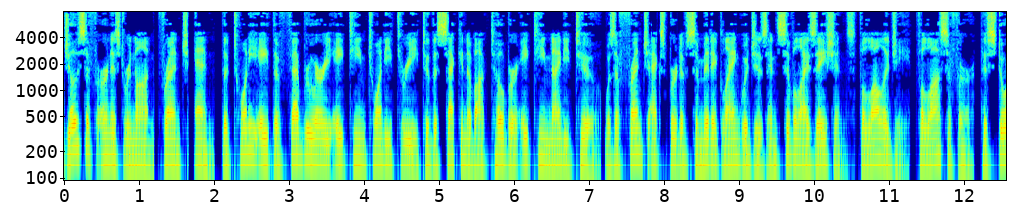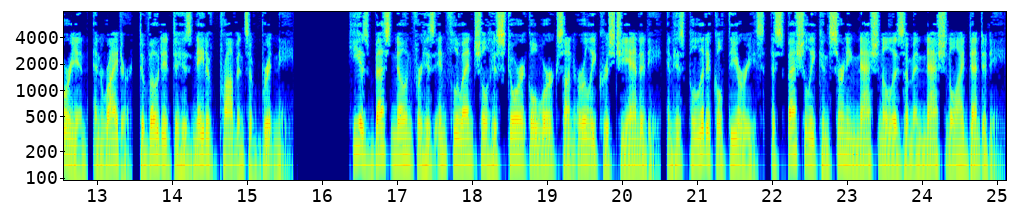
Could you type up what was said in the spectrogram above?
Joseph Ernest Renan French N the 28th of February 1823 to the 2nd of October 1892 was a French expert of Semitic languages and civilizations philology philosopher historian and writer devoted to his native province of Brittany. He is best known for his influential historical works on early Christianity and his political theories especially concerning nationalism and national identity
